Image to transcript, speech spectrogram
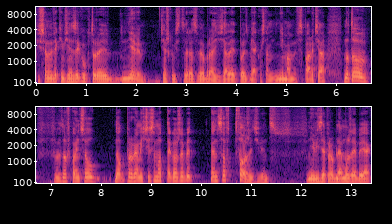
piszemy w jakimś języku, który, nie wiem, ciężko mi to teraz wyobrazić, ale powiedzmy jakoś tam nie mamy wsparcia, no to no w końcu, no programiści są od tego, żeby ten soft tworzyć, więc nie widzę problemu, żeby jak,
